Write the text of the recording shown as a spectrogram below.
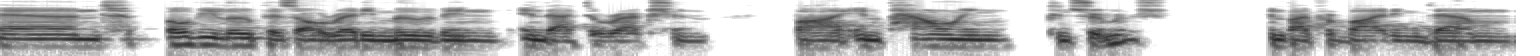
And OV Loop is already moving in that direction by empowering consumers and by providing them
